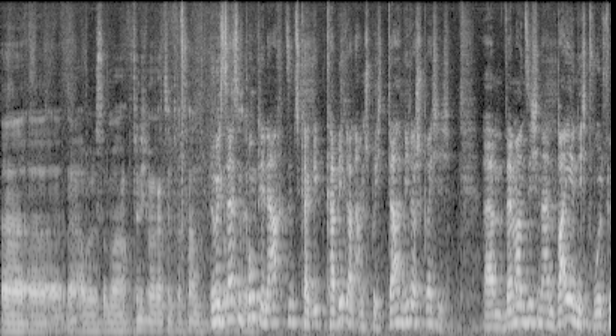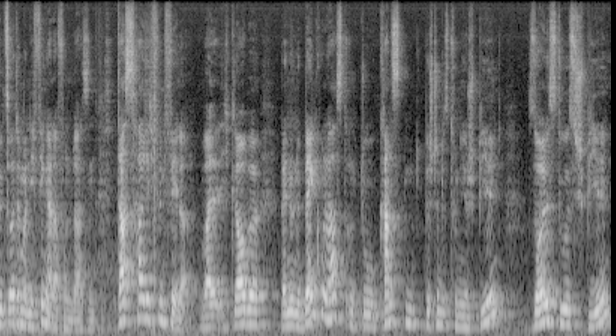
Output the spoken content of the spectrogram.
Äh, äh, äh, aber das finde ich mal ganz interessant. Übrigens, da ist ein Punkt, den der 78 KB gerade anspricht. Da widerspreche ich. Ähm, wenn man sich in einem Buy nicht wohlfühlt, sollte man die Finger davon lassen. Das halte ich für einen Fehler, weil ich glaube, wenn du eine Bankroll hast und du kannst ein bestimmtes Turnier spielen, solltest du es spielen.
